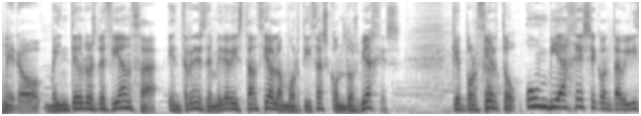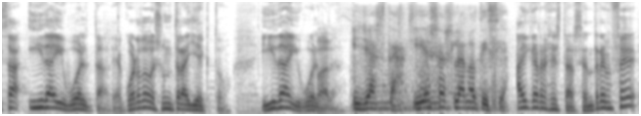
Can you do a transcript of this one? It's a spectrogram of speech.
Pero 20 euros de fianza en trenes de media distancia lo amortizas con dos viajes. Que por cierto, un viaje se contabiliza ida y vuelta, ¿de acuerdo? Es un trayecto, ida y vuelta. Vale. Y ya está. Y esa es la noticia. Hay que registrarse en Renfe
